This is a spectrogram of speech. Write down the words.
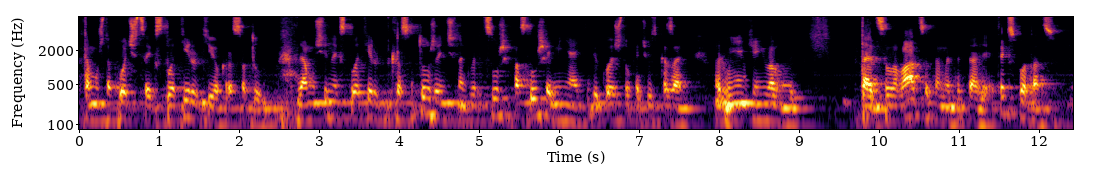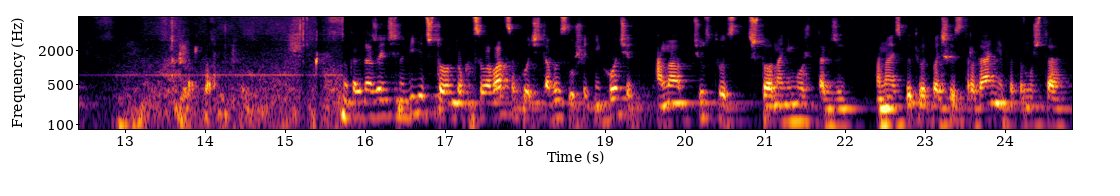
Потому что хочется эксплуатировать ее красоту. Когда мужчина эксплуатирует красоту, женщина говорит, слушай, послушай меня, я тебе кое-что хочу сказать. Говорит, меня ничего не волнует. Пытается целоваться там и так далее. Это эксплуатация. Но когда женщина видит, что он только целоваться хочет, а выслушать не хочет, она чувствует, что она не может так жить. Она испытывает большие страдания, потому что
